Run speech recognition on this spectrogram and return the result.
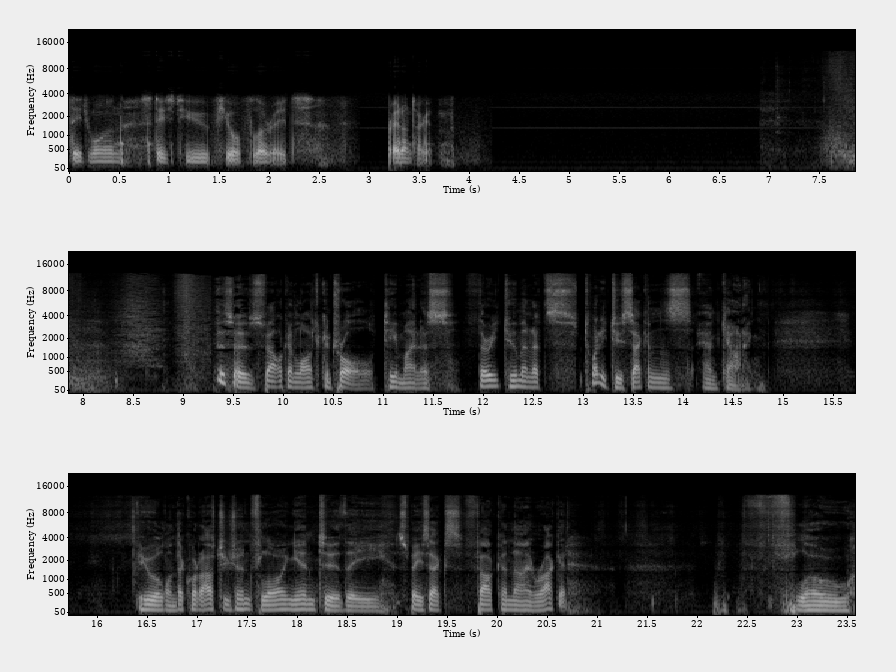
Stage one, stage two fuel flow rates. Right on target. This is Falcon Launch Control, T minus 32 minutes, 22 seconds, and counting. Fuel and liquid oxygen flowing into the SpaceX Falcon 9 rocket. Flow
